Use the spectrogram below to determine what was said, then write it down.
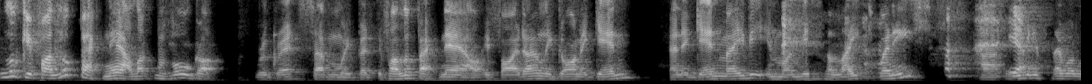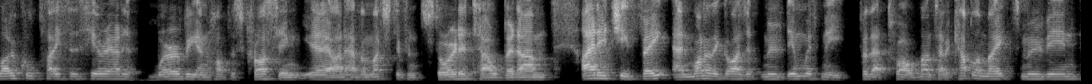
Look, if I look back now, like we've all got regrets, haven't we? But if I look back now, if I'd only gone again and again maybe in my mid to late 20s uh, yeah. even if they were local places here out at werribee and hoppers crossing yeah i'd have a much different story to tell but um, i had itchy feet and one of the guys that moved in with me for that 12 months had a couple of mates move in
